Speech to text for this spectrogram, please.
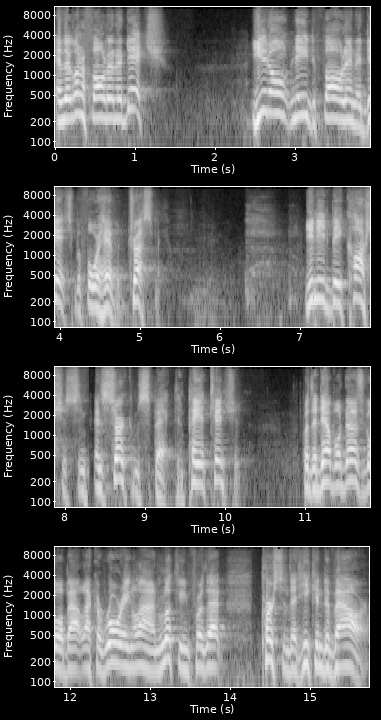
And they're going to fall in a ditch. You don't need to fall in a ditch before heaven. Trust me. You need to be cautious and, and circumspect and pay attention. For the devil does go about like a roaring lion looking for that person that he can devour,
